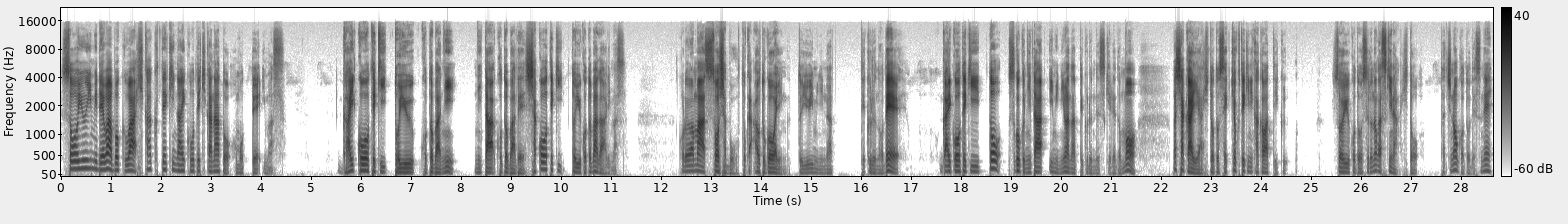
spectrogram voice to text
そういう意味では僕は比較的内向的かなと思っています。外交的という言葉に似た言葉で社交的という言葉があります。これはまあ sociable とか outgoing という意味になってくるので外交的とすごく似た意味にはなってくるんですけれども、まあ、社会や人と積極的に関わっていくそういうことをするのが好きな人たちのことですね。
